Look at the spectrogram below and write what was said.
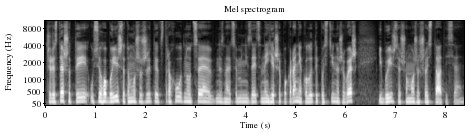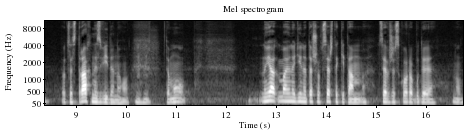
через те, що ти усього боїшся, тому що жити в страху, ну це не знаю, це мені здається найгірше покарання, коли ти постійно живеш і боїшся, що може щось статися. Оце страх незвіданого. Мгм. Тому ну, я маю надію на те, що все ж таки там це вже скоро буде. Ну,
